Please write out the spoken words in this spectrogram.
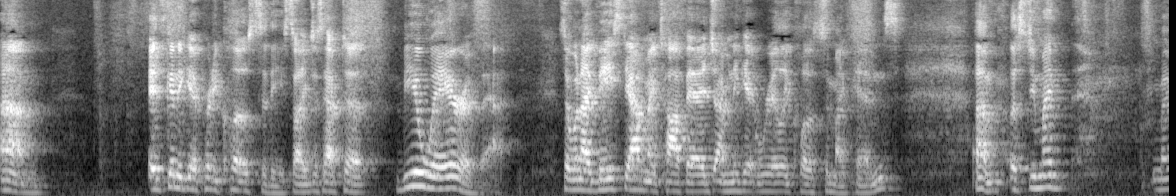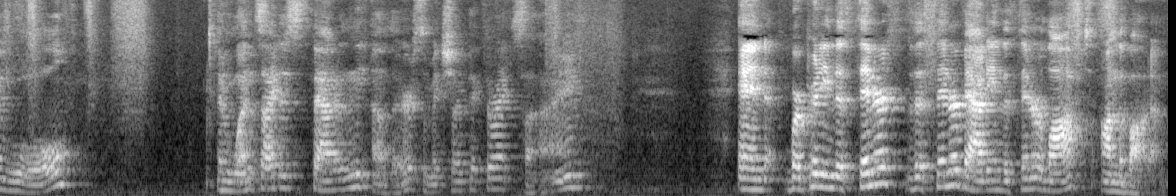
um, it's gonna get pretty close to these. So I just have to be aware of that. So when I base down my top edge, I'm gonna get really close to my pins. Um, let's do my my wool. And one side is fatter than the other, so make sure I pick the right side. And we're putting the thinner the thinner batting, the thinner loft on the bottom.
